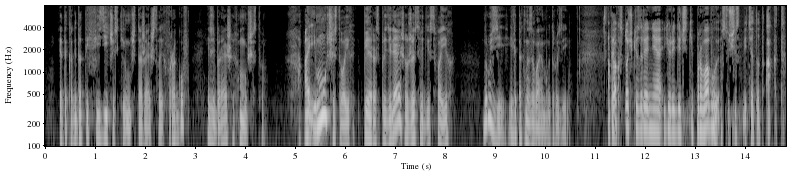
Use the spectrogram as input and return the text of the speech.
– это когда ты физически уничтожаешь своих врагов и забираешь их имущество. А имущество их перераспределяешь уже среди своих друзей или так называемых друзей. А так... как с точки зрения юридически правовой осуществить этот акт?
